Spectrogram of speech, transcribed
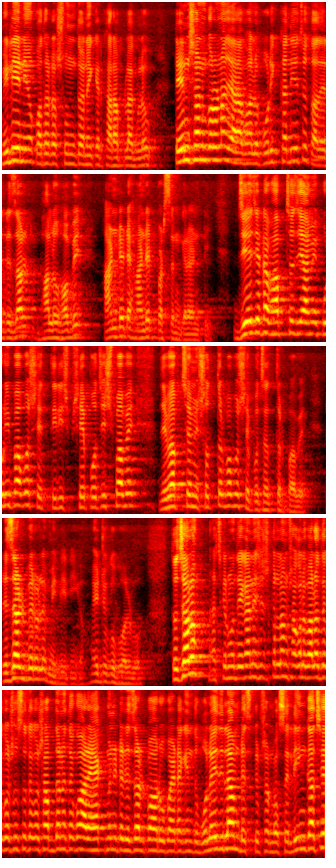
মিলিয়ে নিও, কথাটা শুনতে অনেকের খারাপ লাগলেও। টেনশন করো না, যারা ভালো পরীক্ষা দিয়েছ, তাদের রেজাল্ট ভালো হবে হান্ড্রেডে হান্ড্রেড পার্সেন্ট গ্যারান্টি যে যেটা ভাবছ যে আমি কুড়ি পাবো, সে তিরিশ, সে পঁচিশ পাবে, যে ভাবছে আমি সত্তর পাবো, সে পঁচাত্তর পাবে। রেজাল্ট বেরোলে মিলিয়ে নিও এইটুকু বলব। তো চলো, আজকের মধ্যে এখানে শেষ করলাম। সকলে ভালো থেকো, সুস্থ থেকো, সাবধানে থেকো। আর এক মিনিটে রেজাল্ট পাওয়ার উপায়টা কিন্তু বলেই দিলাম। ডিসক্রিপশন বক্সে লিঙ্ক আছে।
